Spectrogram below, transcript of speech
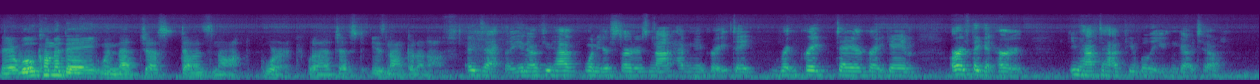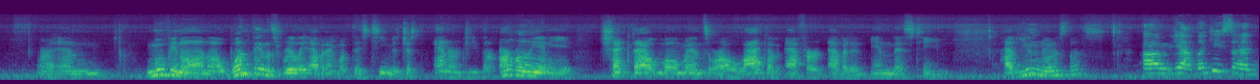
there will come a day when that just does not work, where that just is not good enough. Exactly. You know, if you have one of your starters not having a great day, great day or great game, or if they get hurt, you have to have people that you can go to. All right, and moving on, uh, one thing that's really evident with this team is just energy. There aren't really any checked out moments or a lack of effort evident in this team. Have you noticed this? Um, yeah, like you said,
